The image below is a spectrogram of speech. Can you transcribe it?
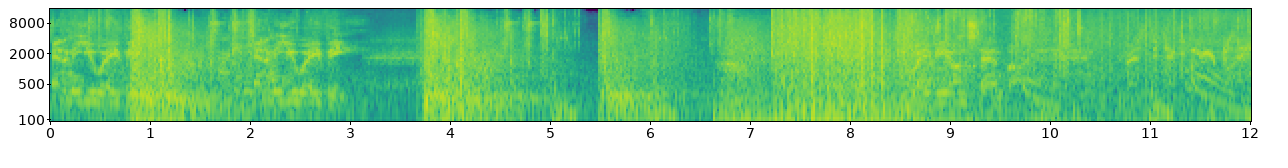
Enemy UAV. Enemy UAV. UAV on standby. Threats detecting near.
